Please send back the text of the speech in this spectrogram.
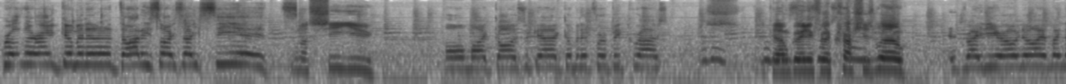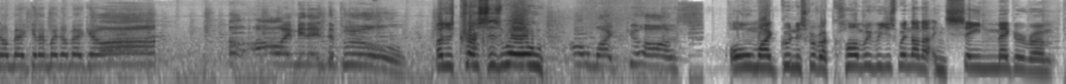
Brother, I'm coming in on Daddy's house. I see it. When I see you. Oh my gosh. Okay, I'm coming in for a big crash. Oh, no. Okay, I'm going in for a crash as well. It's right here. Oh no, I might not make it. I might not make it. Oh, oh, oh I made it in the pool. I just crashed as well. Oh my gosh. Oh my goodness, brother. I can't believe we just went down that insane mega ramp.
